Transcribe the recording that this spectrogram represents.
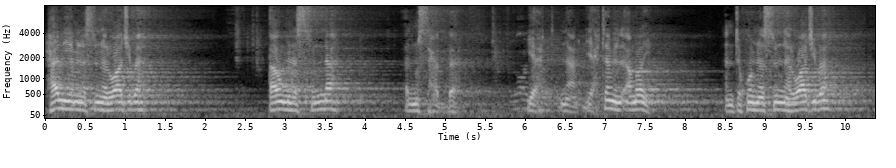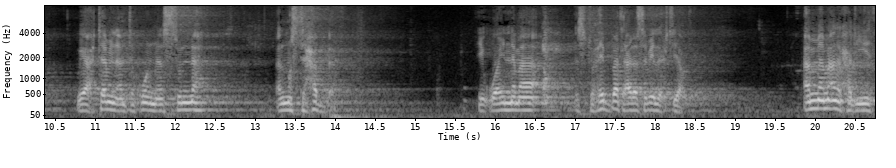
هل هي من السنة الواجبة أو من السنة المستحبة. نعم يحتمل الأمرين. أن تكون من السنة الواجبة ويحتمل أن تكون من السنة المستحبة. وإنما استحبت على سبيل الاحتياط. أما معنى الحديث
